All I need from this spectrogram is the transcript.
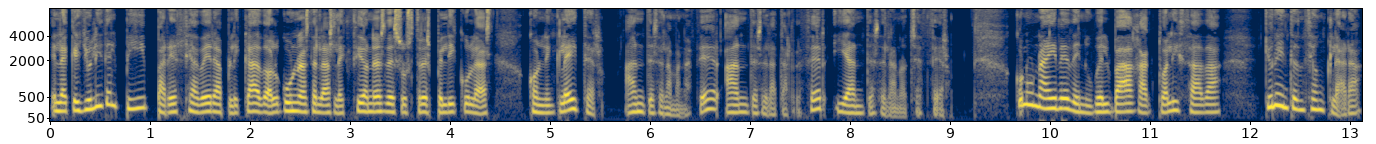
en la que Julie Delpy parece haber aplicado algunas de las lecciones de sus tres películas con Linklater, antes del amanecer, antes del atardecer y antes del anochecer, con un aire de nouvelle vague actualizada y una intención clara,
